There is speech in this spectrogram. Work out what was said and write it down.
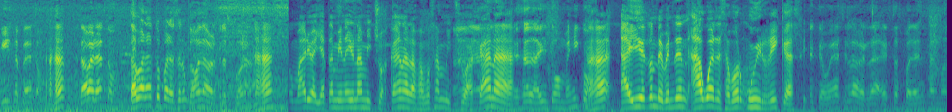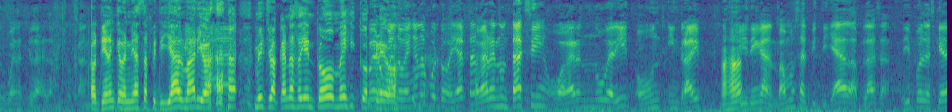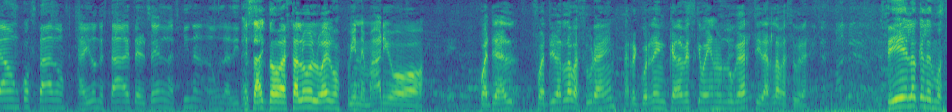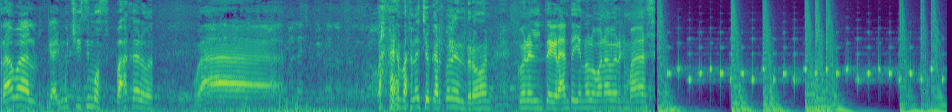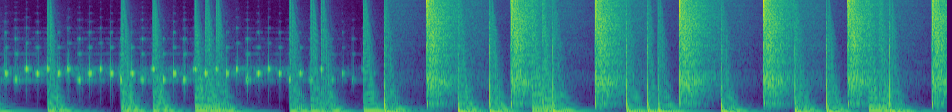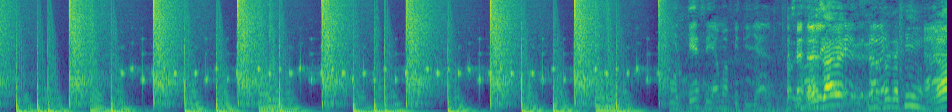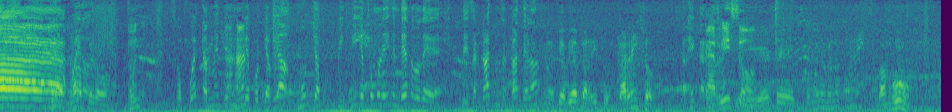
15 pesos. Ajá. Está barato. Está barato para hacer un... No, la verdad, 3 por hora. Ajá. Mario, allá también hay una michoacana, la famosa michoacana. Ah, esa la hay en todo México. Ajá. Ahí es donde venden aguas de sabor muy ricas. Te voy a decir la verdad, estas paletas son más buenas que la, la michoacana. O tienen que venir hasta Pitillal, Mario. Michoacanas hay en todo México, Pero creo. cuando vengan a Puerto Vallarta, agarren un taxi o agarren un Uber Eats o un InDrive Ajá. y digan, vamos al Pitillar a la plaza. Y pues les queda a un costado, ahí donde está Telcel en la esquina, a un ladito. Exacto, hasta luego, luego. Viene Mario. Fue a tirar, fue a tirar la basura, ¿eh? Recuerden cada vez que vayan a un lugar, tirar la basura. Sí, es lo que les mostraba, que hay muchísimos pájaros. ¡Guau! Van a chocar con el dron, con el integrante, ya no lo van a ver más. Llama Pitillar? ¿Usted sabe? Yo no soy de aquí. Ah, No, pero Un- Supuestamente porque había muchas pitillas, ¿cómo le dicen de eso? De, de sacate, un sacate, ¿no? aquí había carrizo. Carrizo. Carrizo. Carrizo. Y ese, ¿cómo llama el otro? Bambú.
